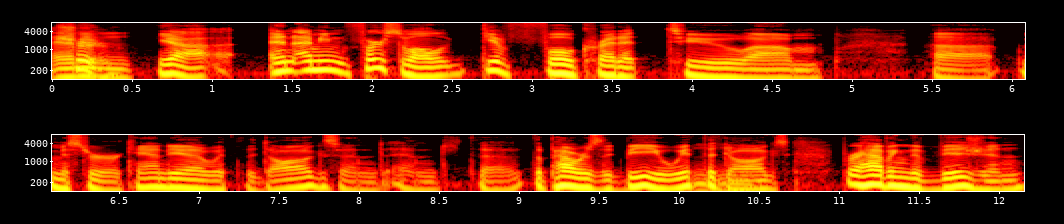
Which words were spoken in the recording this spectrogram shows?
And I sure. mean, yeah, and I mean, first of all, give full credit to um, uh, Mr. Candia with the dogs and and the the powers that be with Mm-hmm. the dogs for having the vision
